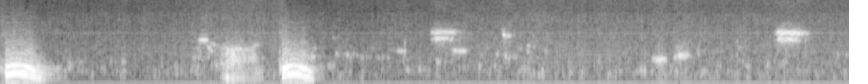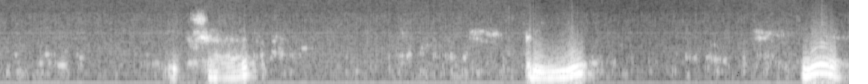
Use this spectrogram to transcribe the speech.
Ti ha ti three, four,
